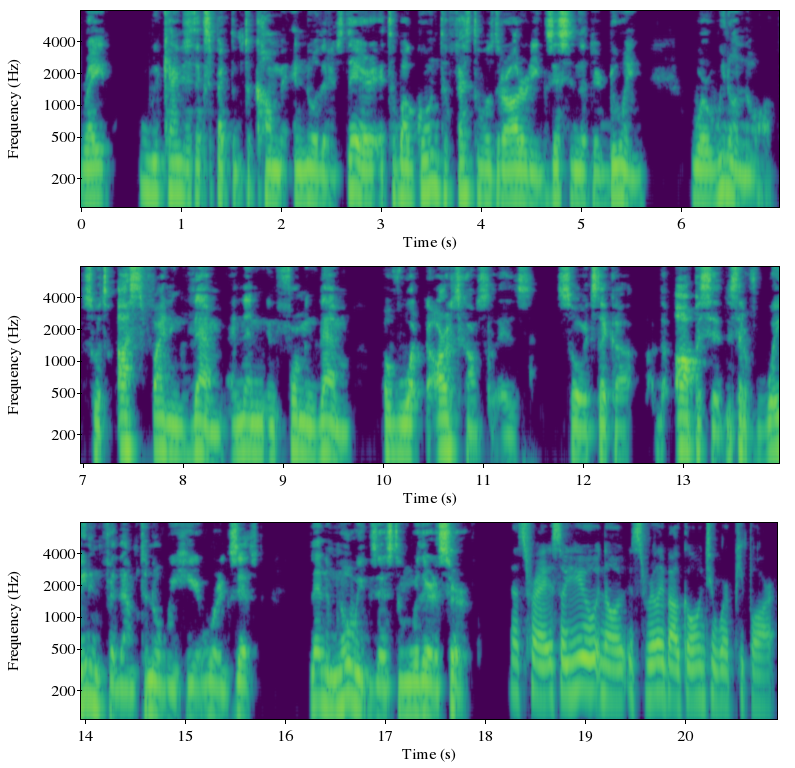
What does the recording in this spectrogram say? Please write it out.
right? We can't just expect them to come and know that it's there. It's about going to festivals that are already existing that they're doing where we don't know of. So it's us finding them and then informing them of what the Arts Council is. So it's like a the opposite. Instead of waiting for them to know we here, we exist, let them know we exist and we're there to serve. That's right. So you know, it's really about going to where people are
